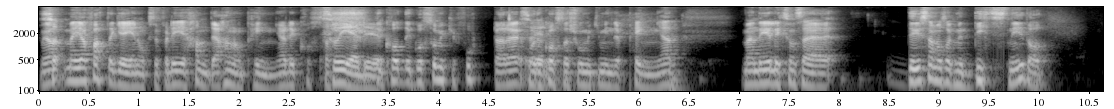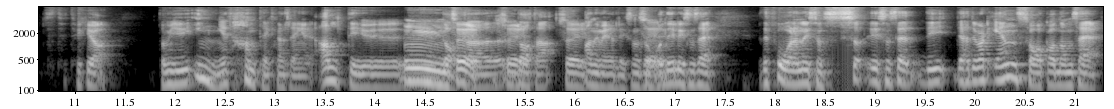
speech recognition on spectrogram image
Men jag, men jag fattar grejen också, för det, hand- det handlar om pengar. Det kostar... Så är det ju. Det, det går så mycket fortare Så och det det. kostar så mycket mindre pengar. Men det är liksom så här. Det är ju samma sak med Disney idag. Tycker jag. De gör ju inget handtecknat längre. Allt är ju Mm, data, så är det, så är data så är animerat liksom så. Och det är liksom så här. Det får en liksom, liksom så här, det, det hade varit en sak om de så här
